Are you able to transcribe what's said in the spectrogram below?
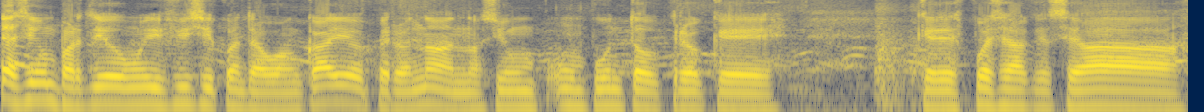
Ha sido un partido muy difícil contra Huancayo, pero no, no ha sido un, un punto creo que que después se va a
